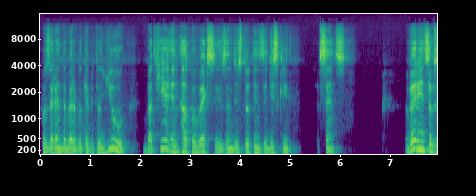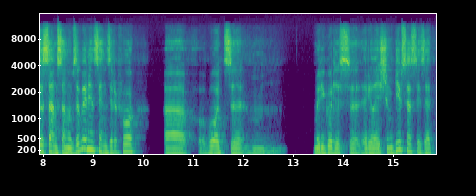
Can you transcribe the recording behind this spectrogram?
for the random variable capital U, but here an alpha of x is understood in the discrete sense. Variance of the sum, sum of the variance, and therefore uh, what uh, Moriguti's uh, relation gives us is that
